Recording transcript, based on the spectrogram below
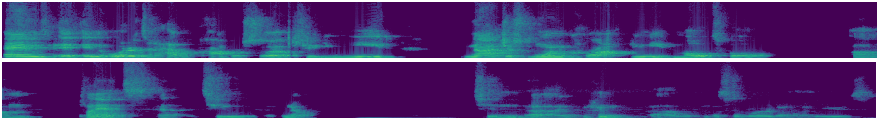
And in order to have a proper soil too, you need not just one crop. You need multiple um, plants uh, to you know to uh, uh, what's the word I want to use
